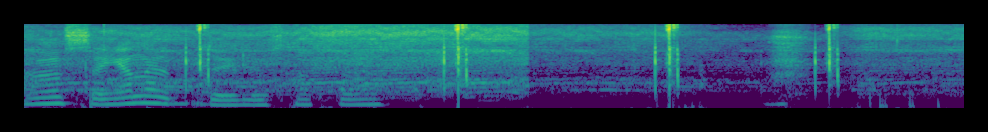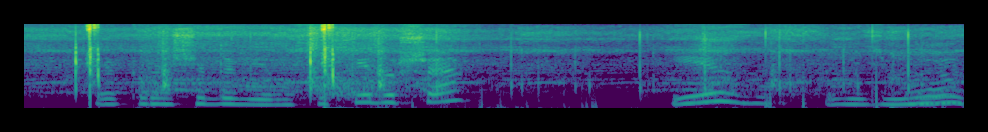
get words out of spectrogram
Ну все, я не дивлюсь на це. Я краще до вірусу піду ще. І візьму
